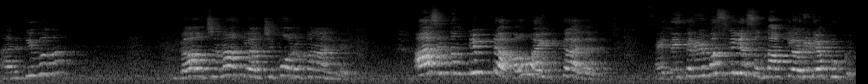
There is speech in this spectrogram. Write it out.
आणि ती बघा गावच्या नाक्यावरची पोरं पण आणले आज एकदम टिपटाप व्हाईट कलर नाही ते इतर बसलेली असत नाक्यावर इड्या फुकत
